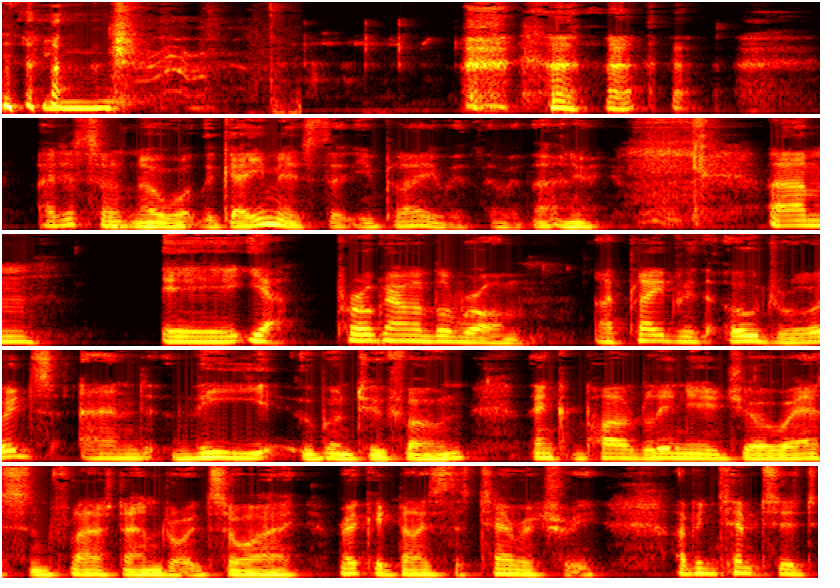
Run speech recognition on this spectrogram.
I just don't know what the game is that you play with with that. Anyway, um, eh, yeah, programmable ROM. I played with Odroids and the Ubuntu phone, then compiled Lineage OS and flashed Android, so I recognized the territory. I've been tempted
